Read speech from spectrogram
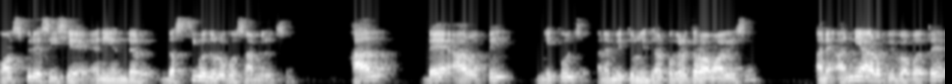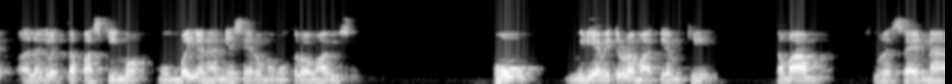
કોન્સ્પિરસી છે, એની અંદર દસથી વધુ લોકો સામેલ છે. હાલ બે આરોપી નિકુંજ અને મિતુલની ધરપકડ કરવામાં આવી છે અને અન્ય આરોપી બાબતે અલગ અલગ તપાસ ટીમો મુંબઈ અને અન્ય શહેરોમાં મોકલવામાં આવી છે. હું મીડિયા મિત્રોના માધ્યમથી તમામ સુરત શહેરના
